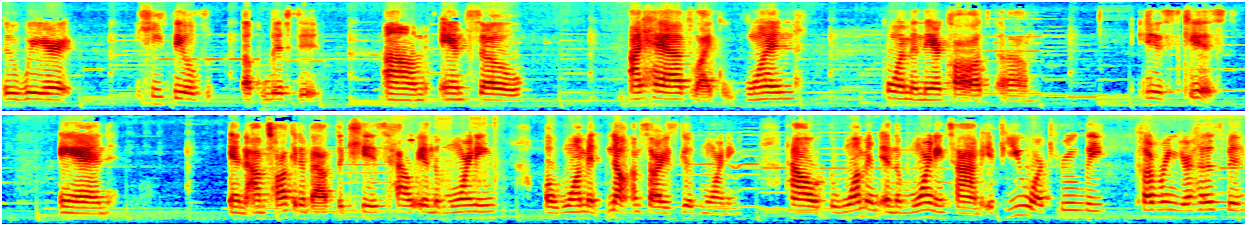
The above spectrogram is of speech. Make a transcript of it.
where he feels uplifted. Um, and so I have like one poem in there called um, His Kiss. And and I'm talking about the kiss, how in the morning a woman, no, I'm sorry, it's good morning. How the woman in the morning time, if you are truly covering your husband,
